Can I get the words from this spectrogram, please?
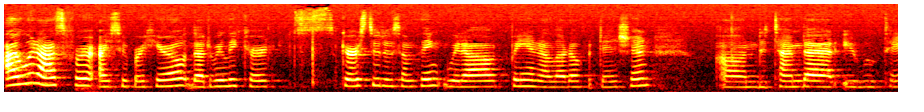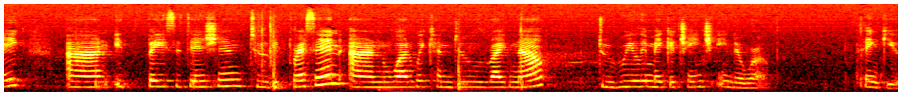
I would ask for a superhero that really cares, cares to do something without paying a lot of attention on the time that it will take and it pays attention to the present and what we can do right now to really make a change in the world. Thank you.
